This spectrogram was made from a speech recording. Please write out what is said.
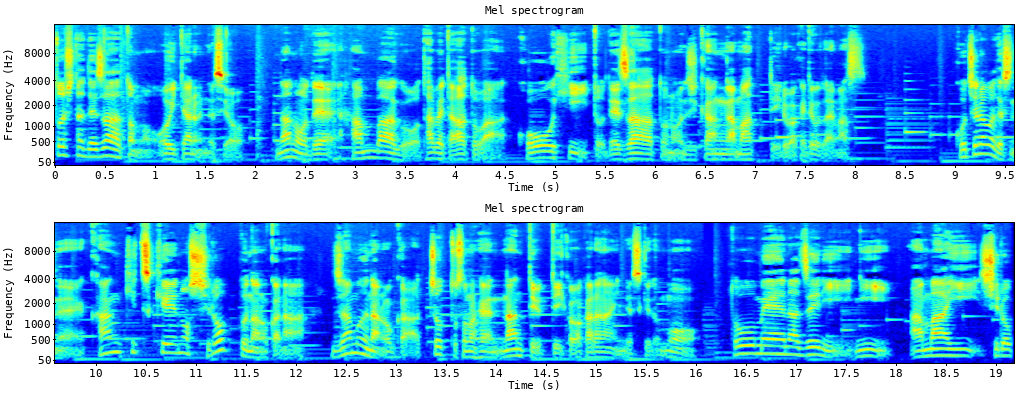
としたデザートも置いてあるんですよ。なので、ハンバーグを食べた後はコーヒーとデザートの時間が待っているわけでございます。こちらはですね、柑橘系のシロップなのかな？ジャムなのか、ちょっとその辺何て言っていいかわからないんですけども、透明なゼリーに甘いシロッ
